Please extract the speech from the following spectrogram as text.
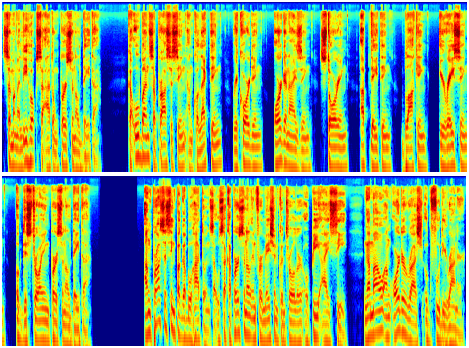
sa mga lihok sa atong personal data. Kauban sa processing ang collecting, recording, organizing, storing, updating, blocking, erasing, ug destroying personal data. Ang processing pagabuhaton sa usa ka Personal Information Controller o PIC nga mao ang order rush ug foodie runner.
